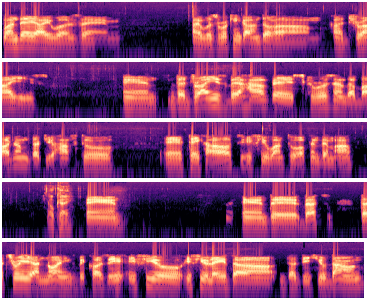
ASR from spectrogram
One day I was um, I was working under um, a Dri-Eaz, and the Dri-Eaz they have uh, screws on the bottom that you have to uh, take out if you want to open them up. Okay. And and uh, that's that's really annoying because if you if you lay the the DHU down,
